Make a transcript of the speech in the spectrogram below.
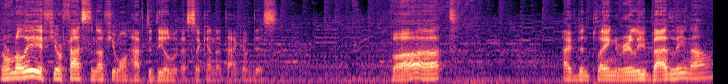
Normally, if you're fast enough, you won't have to deal with a second attack of this. But... I've been playing really badly now.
